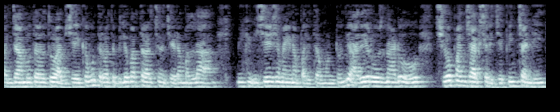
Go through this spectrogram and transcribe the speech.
పంచామృతాలతో అభిషేకము తర్వాత బిల్లపత్రార్చన చేయడం వల్ల మీకు విశేషమైన ఫలితం ఉంటుంది. అదే రోజు నాడు శివ పంచాక్షరి జపించండి.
